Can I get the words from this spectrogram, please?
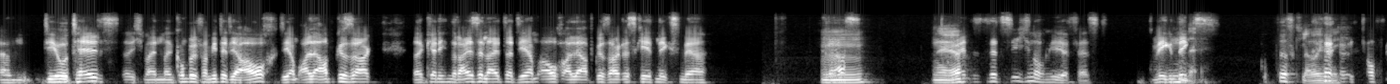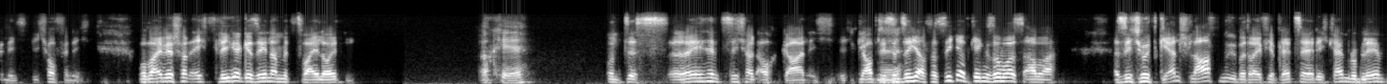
Ähm, die Hotels, ich meine, mein Kumpel vermietet ja auch, die haben alle abgesagt. Dann kenne ich einen Reiseleiter, die haben auch alle abgesagt, es geht nichts mehr. Krass. Mhm. Ja. Meine, das setze ich noch hier fest. Wegen nichts. Das glaube ich nicht. ich hoffe nicht. Ich hoffe nicht. Wobei wir schon echt Flieger gesehen haben mit zwei Leuten. Okay. Und das rechnet sich halt auch gar nicht. Ich glaube, die nee. sind sicher versichert gegen sowas, aber also ich würde gern schlafen, über drei, vier Plätze hätte ich kein Problem.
